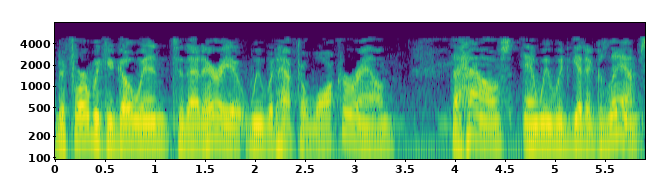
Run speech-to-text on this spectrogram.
before we could go into that area, we would have to walk around the house and we would get a glimpse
